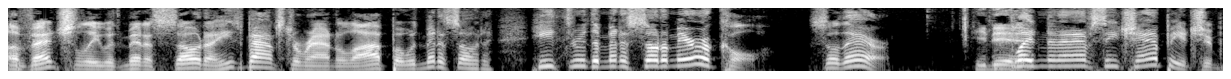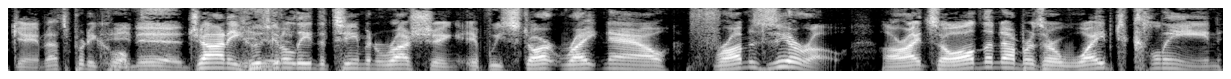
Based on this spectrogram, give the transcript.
eventually with Minnesota. He's bounced around a lot, but with Minnesota, he threw the Minnesota Miracle. So there. He did. played in an NFC championship game. That's pretty cool. He did. Johnny, He who's going to lead the team in rushing if we start right now from zero? All right, so all the numbers are wiped clean.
